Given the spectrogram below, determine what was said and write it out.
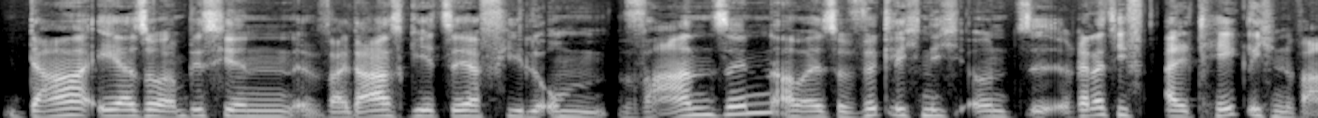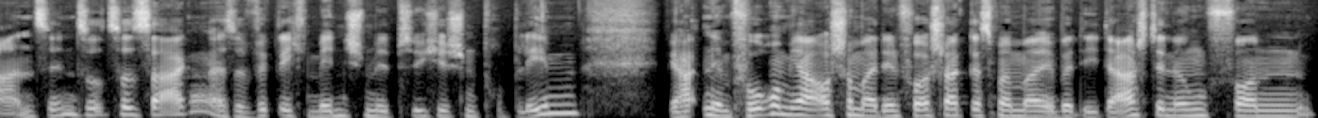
Da eher so ein bisschen, weil da geht sehr viel um Wahnsinn, aber also wirklich nicht und äh, relativ alltäglichen Wahnsinn sozusagen, also wirklich Menschen mit psychischen Problemen. Wir hatten im Forum ja auch schon mal den Vorschlag, dass man mal über die Darstellung von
